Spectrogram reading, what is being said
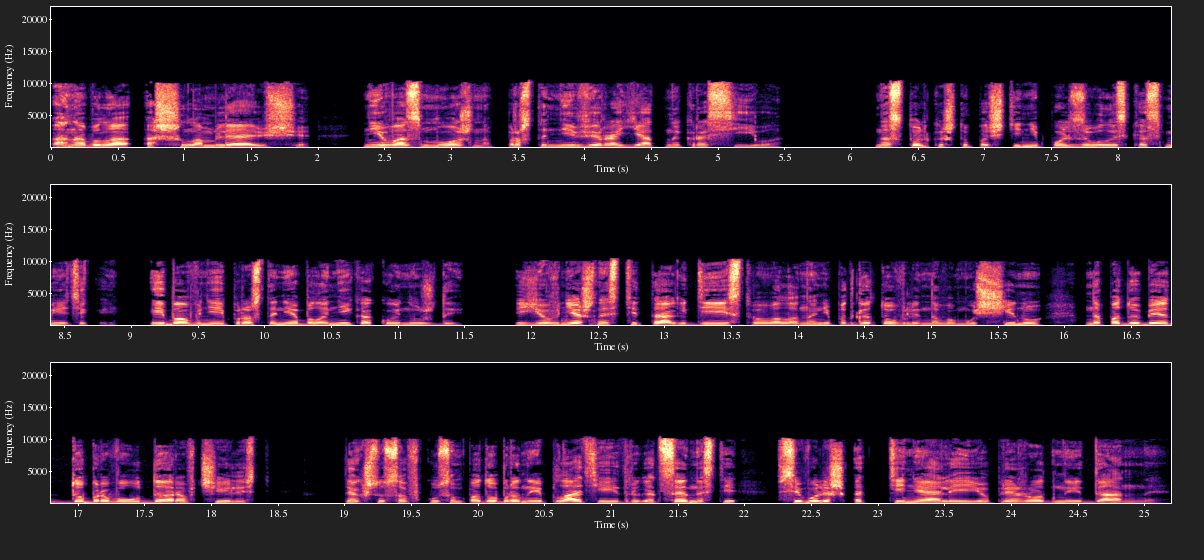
Она была ошеломляюще, невозможно, просто невероятно красива. Настолько, что почти не пользовалась косметикой, ибо в ней просто не было никакой нужды. Ее внешность и так действовала на неподготовленного мужчину наподобие доброго удара в челюсть, так что со вкусом подобранные платья и драгоценности всего лишь оттеняли ее природные данные.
